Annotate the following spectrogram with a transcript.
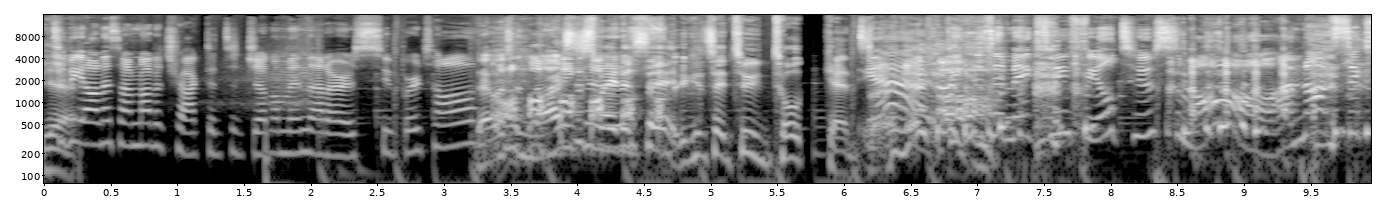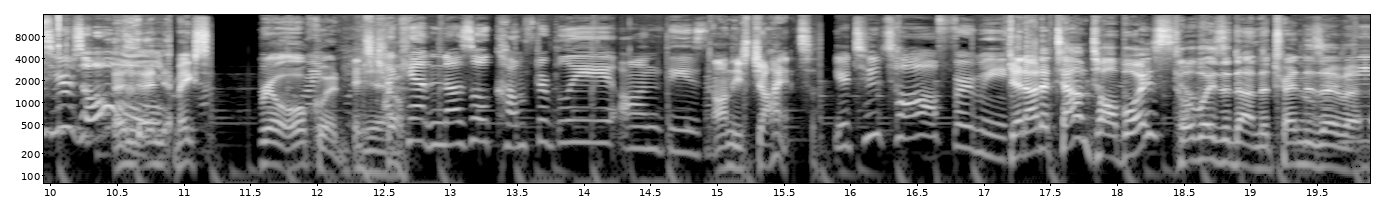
Yeah. To be honest, I'm not attracted to gentlemen that are super tall. that was the nicest way to say it. You could say two tall kids. yeah, because it makes me feel too small. I'm not six years old. and, and It makes real awkward. It's Yeah. I can't nuzzle comfortably on these. On these giants. You're too tall for me. Get out of town, tall boys. tall boys are done. The trend is over.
